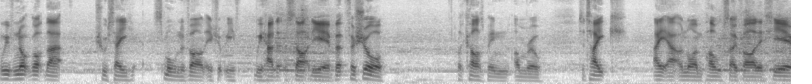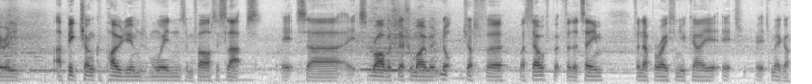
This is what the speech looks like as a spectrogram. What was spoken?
we've not got that, shall we say, small advantage that we we had at the start of the year. But for sure, the car's been unreal to take eight out of nine poles so far this year and a big chunk of podiums and wins and fastest laps. It's uh, it's a rather special moment, not just for myself but for the team for Napa Racing UK, it's it's mega.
